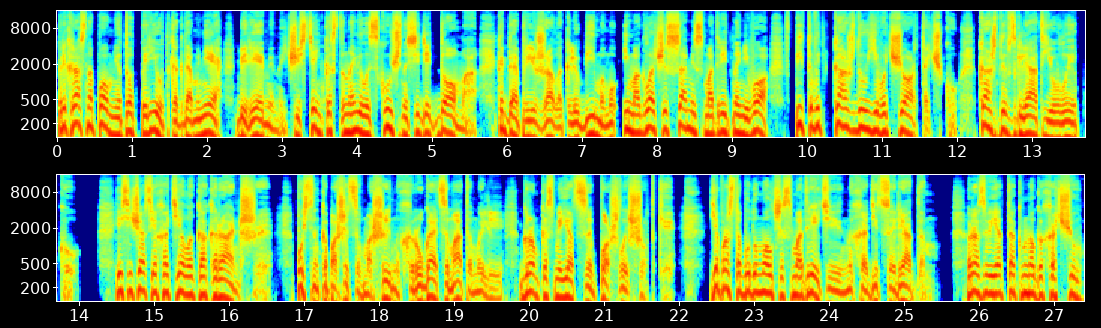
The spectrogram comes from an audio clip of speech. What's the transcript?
Прекрасно помню тот период, когда мне, беременной, частенько становилось скучно сидеть дома, когда я приезжала к любимому и могла часами смотреть на него, впитывать каждую его черточку, каждый взгляд и улыбку. И сейчас я хотела, как раньше. Пусть он копошится в машинах, ругается матом или громко смеется пошлой шутки. Я просто буду молча смотреть и находиться рядом. Разве я так много хочу?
